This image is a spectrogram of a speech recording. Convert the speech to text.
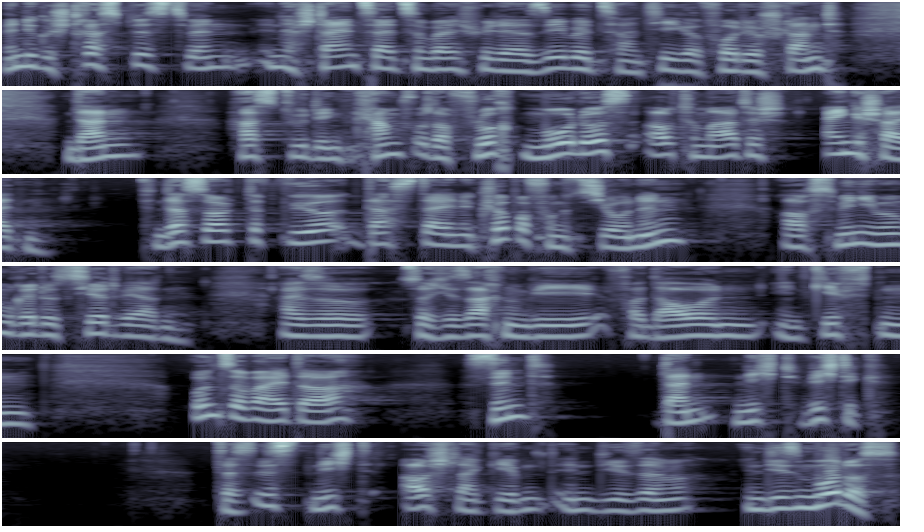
Wenn du gestresst bist, wenn in der Steinzeit zum Beispiel der Säbelzahntiger vor dir stand, dann hast du den Kampf- oder Fluchtmodus automatisch eingeschalten. Das sorgt dafür, dass deine Körperfunktionen aufs Minimum reduziert werden. Also solche Sachen wie Verdauen, Entgiften und so weiter sind dann nicht wichtig. Das ist nicht ausschlaggebend in diesem, in diesem Modus.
